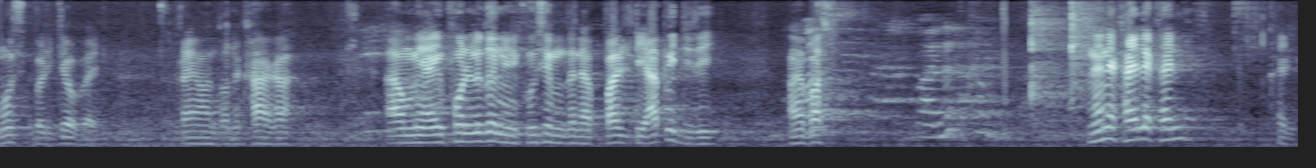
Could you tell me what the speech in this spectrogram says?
મોસ્ટ પડી જો ભાઈ. કાંઈ વાંધો નહીં, ખા ખા. આ મેં આઈફોન લીધો ને એની ખુશીમાં તને પાલ્ટી આપી દીધી. હવે પાસ નહીં નહીં, ખાઈ લે ખાઈ લે. ખાઈ લે.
